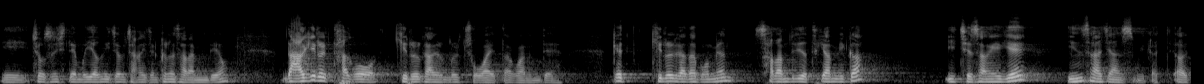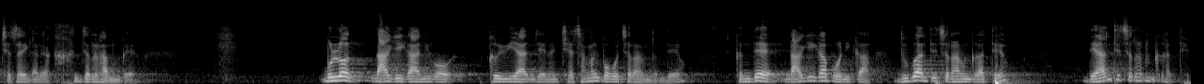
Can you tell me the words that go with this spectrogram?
이 조선시대 뭐 영의정, 좌의정 그런 사람인데요. 나귀를 타고 길을 가는 걸 좋아했다고 하는데 그 길을 가다 보면 사람들이 어떻게 합니까? 이 재상에게 인사하지 않습니까? 어, 재상이가 큰절을 하는 거예요. 물론 나귀가 아니고 그 위에 앉아 있는 재상을 보고 절하는 건데요. 근데 나귀가 보니까 누구한테 절하는 것 같아요? 내한테 절하는 것 같아요.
